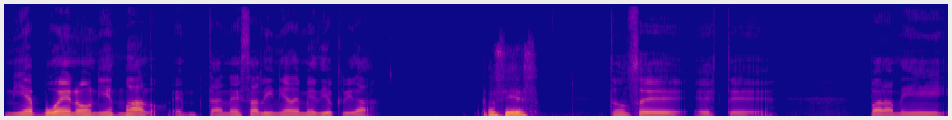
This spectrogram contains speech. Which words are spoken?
ni es bueno ni es malo, está en esa línea de mediocridad. Así es. Entonces, este, para mí,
